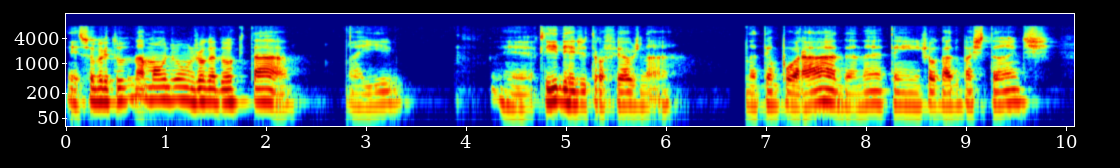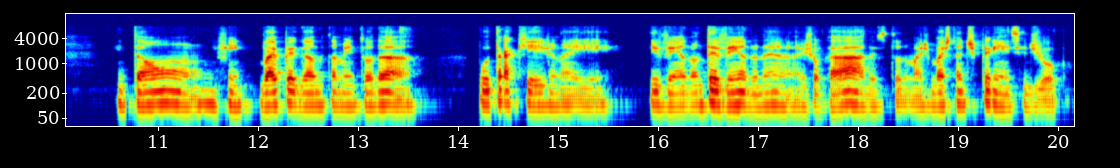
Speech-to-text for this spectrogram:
E sobretudo na mão de um jogador que está aí é, líder de troféus na, na temporada, né? Tem jogado bastante. Então, enfim, vai pegando também toda o traquejo, né? E, e vendo, antevendo, né? As jogadas e tudo mais, bastante experiência de jogo.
